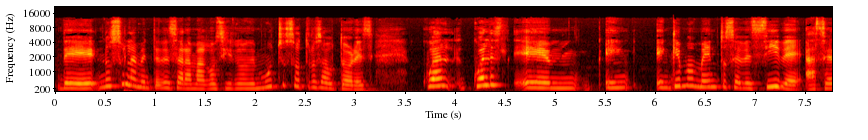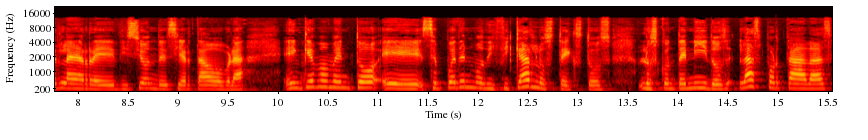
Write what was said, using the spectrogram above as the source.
de, no solamente de Saramago, sino de muchos otros autores. ¿Cuál, cuál es, em, en, en qué momento se decide hacer la reedición de cierta obra, en qué momento eh, se pueden modificar los textos, los contenidos, las portadas,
